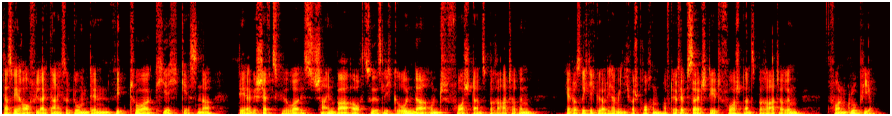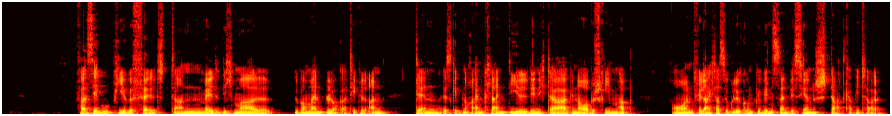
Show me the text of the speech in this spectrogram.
Das wäre auch vielleicht gar nicht so dumm, denn Viktor Kirchgessner, der Geschäftsführer, ist scheinbar auch zusätzlich Gründer und Vorstandsberaterin. Ja, du hast richtig gehört, ich habe mich nicht versprochen. Auf der Website steht Vorstandsberaterin von Groupier. Falls dir Groupier gefällt, dann melde dich mal über meinen Blogartikel an, denn es gibt noch einen kleinen Deal, den ich da genauer beschrieben habe. Und vielleicht hast du Glück und gewinnst ein bisschen Startkapital.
